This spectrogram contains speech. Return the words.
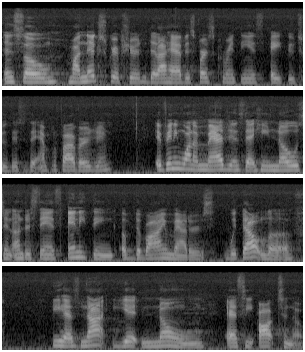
And so, my next scripture that I have is 1 Corinthians 8 through 2. This is the Amplified Version. If anyone imagines that he knows and understands anything of divine matters without love, he has not yet known as he ought to know.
